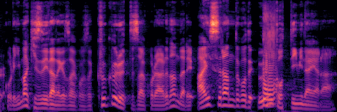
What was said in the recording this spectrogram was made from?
ル。これ今気づいたんだけどさ、これさ、ククルってさ、これあれなんだね。アイスランド語でうんこって意味なんやな。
